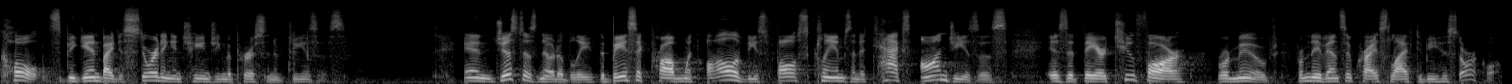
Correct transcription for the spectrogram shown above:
cults begin by distorting and changing the person of Jesus. And just as notably, the basic problem with all of these false claims and attacks on Jesus is that they are too far removed from the events of Christ's life to be historical.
